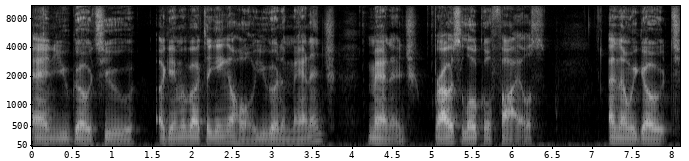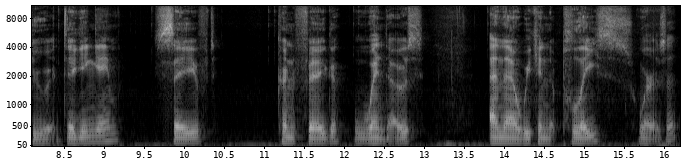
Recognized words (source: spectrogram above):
and you go to a game about digging a hole. You go to manage, manage, browse local files, and then we go to digging game, saved, config, Windows, and then we can place, where is it?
